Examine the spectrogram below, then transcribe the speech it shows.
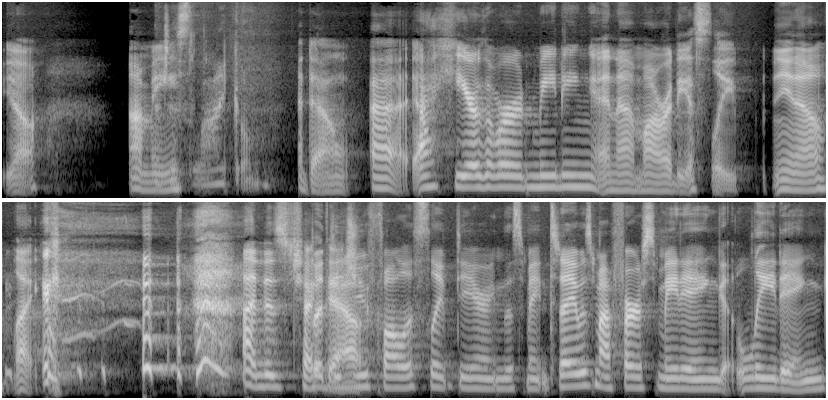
Yeah. I I mean, just like them. I don't. Uh, I hear the word meeting and I'm already asleep. You know, like I just checked But did you fall asleep during this meeting? Today was my first meeting leading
